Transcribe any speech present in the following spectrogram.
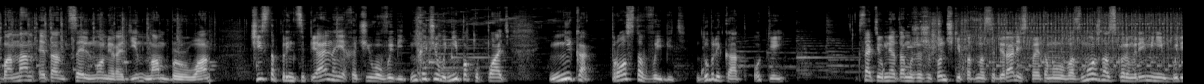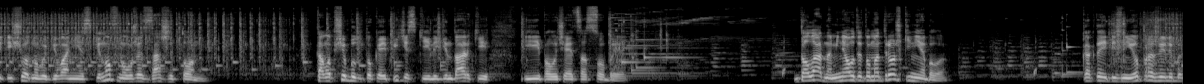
Банан это цель номер один, number one. Чисто принципиально я хочу его выбить. Не хочу его ни покупать, никак. Просто выбить. Дубликат, окей. Кстати, у меня там уже жетончики поднасобирались, поэтому, возможно, в скором времени будет еще одно выбивание скинов, но уже за жетоны. Там вообще будут только эпические, легендарки и, получается, особые. Да ладно, меня вот этой матрешки не было. Как-то и без нее прожили бы.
